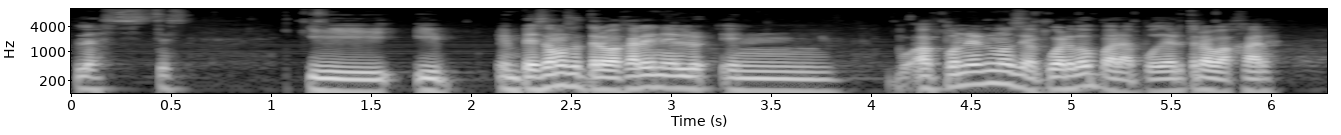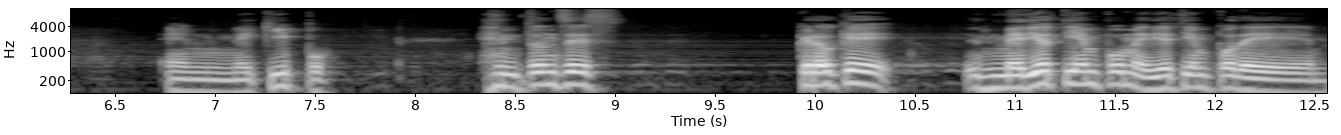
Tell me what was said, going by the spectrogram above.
clases. Y, empezamos a trabajar en el, en, a ponernos de acuerdo para poder trabajar en equipo. Entonces, creo que me dio tiempo, me dio tiempo de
